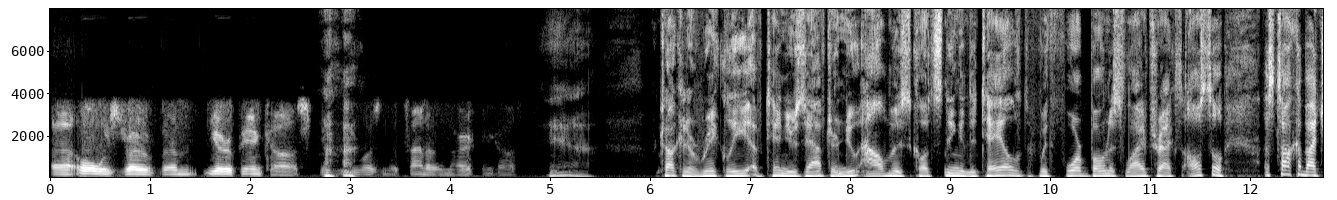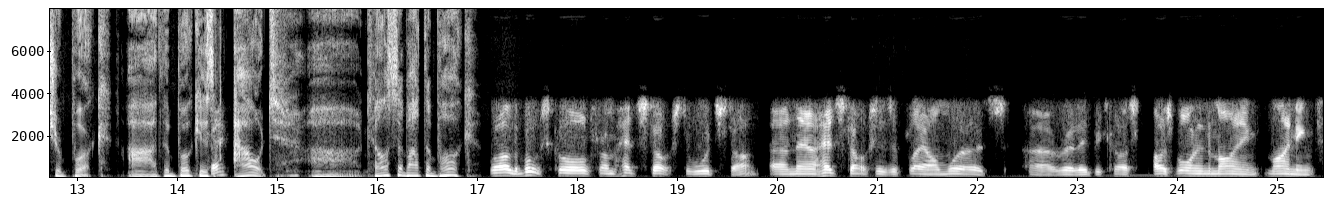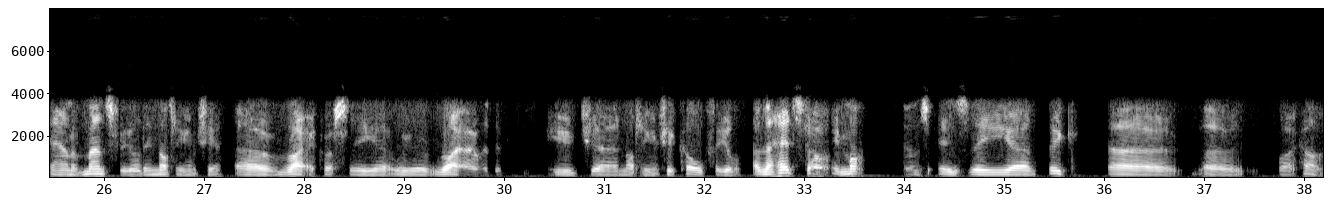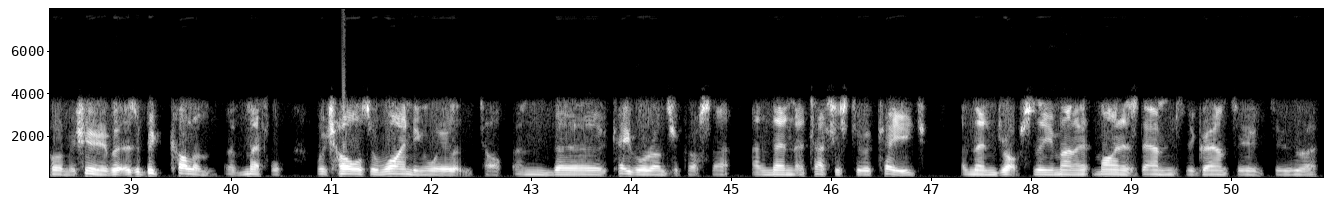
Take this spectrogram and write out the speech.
uh, always drove um, European cars. He, he wasn't a fan of American cars. Yeah. We're talking to Ric Lee of 10 Years After. A new album is called Sting in the Tail with four bonus live tracks. Also, let's talk about your book. Uh, the book is Okay. out. Uh, tell us about the book. Well, the book's called From Headstocks to Woodstock. Uh, now, Headstocks is a play on words, uh, really, because I was born in the mining, mining town of Mansfield in Nottinghamshire, uh, right across the, uh, we were right over the huge uh, Nottinghamshire coalfield. And the headstock in my is the uh, big, uh, uh, well, I can't call it machinery, but there's a big column of metal which holds a winding wheel at the top, and the cable runs across that, and then attaches to a cage, and then drops the miners down into the ground to to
